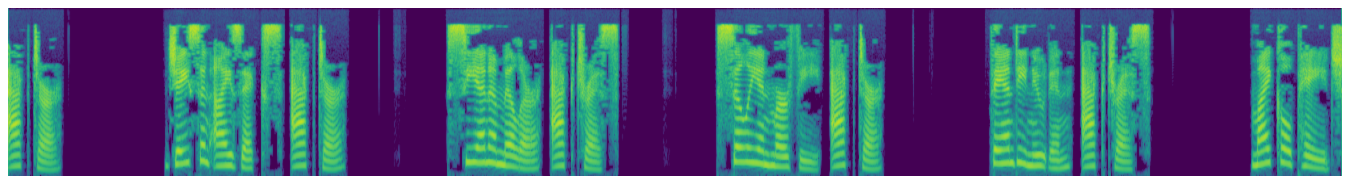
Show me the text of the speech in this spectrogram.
actor. Jason Isaacs, actor. Sienna Miller, actress Cillian Murphy, actor. Thandie Newton, actress. Michael Page,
